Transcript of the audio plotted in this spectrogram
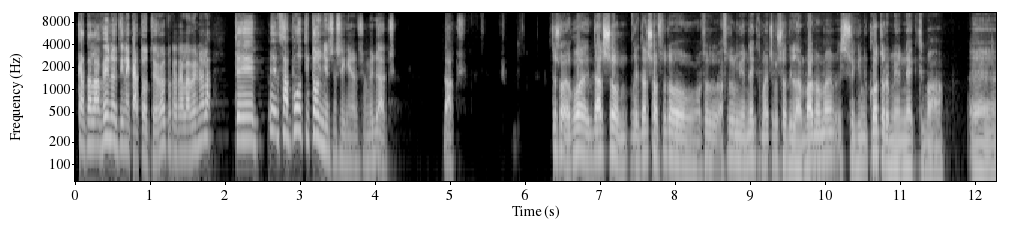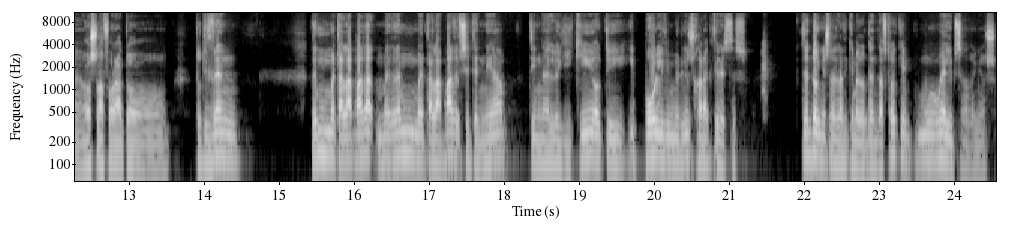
Καταλαβαίνω ότι είναι κατώτερο, το καταλαβαίνω, αλλά τε, ε, θα πω ότι το νιώσα σε εκείνο το σημείο. Εντάξει. Εντάξει. Τέλος πάντων, εγώ εντάσσω, εντάσσω αυτό, το, αυτό, το- αυτό το μειονέκτημα έτσι όπως το αντιλαμβάνομαι στο γενικότερο μειονέκτημα ε, όσον αφορά το, το ότι δεν, δεν, μου μεταλαμπάδα, με- δεν μου μεταλαμπάδευσε η ταινία την ε, λογική ότι η πόλη δημιουργεί τους χαρακτήρες της. Δεν το νιώσα δηλαδή και με τον Τέντ αυτό και μου έλειψε να το νιώσω.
